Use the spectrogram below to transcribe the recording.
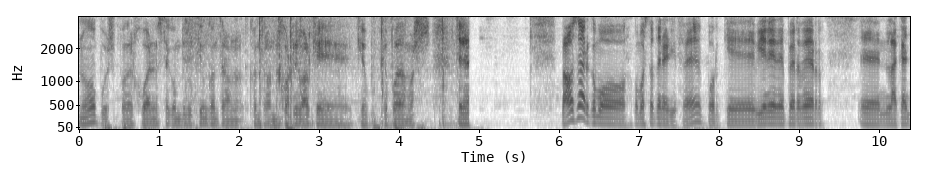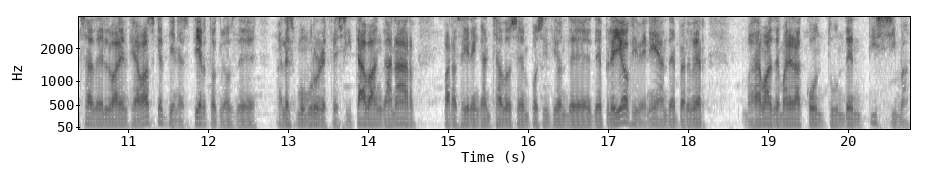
¿no? Pues poder jugar en esta competición contra, un- contra el mejor rival que, que- que podamos tener. Vamos a ver cómo, cómo está Tenerife, ¿eh? porque viene de perder en la cancha del Valencia Basket. Bien, es cierto que los de Alex Mumbrú necesitaban ganar para seguir enganchados en posición de, de playoff y venían de perder además de manera contundentísima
